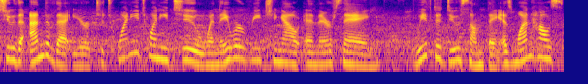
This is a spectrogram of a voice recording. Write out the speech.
To the end of that year to 2022 when they were reaching out and they're saying we have to do something as one house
